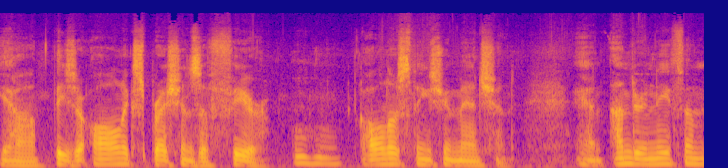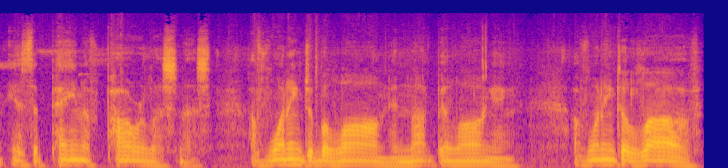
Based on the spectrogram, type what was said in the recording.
Yeah, these are all expressions of fear. Mm-hmm. All those things you mentioned. And underneath them is the pain of powerlessness, of wanting to belong and not belonging, of wanting to love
